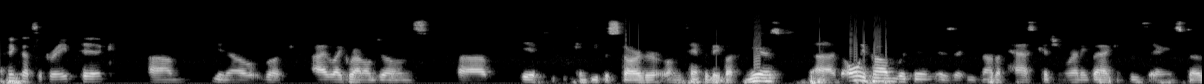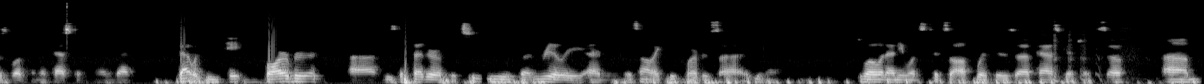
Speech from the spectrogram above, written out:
I think that's a great pick. Um, you know, look, I like Ronald Jones uh, if he can be the starter on the Tampa Bay Buccaneers. Uh, the only problem with him is that he's not a pass catching running back, and Bruce Arians does love him a pass catching running back. That would be Peyton Barber. Uh, he's the better of the two, but really, I mean, it's not like Peyton Barber's, uh, you know, blowing anyone's tits off with his uh, pass catching. So um,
